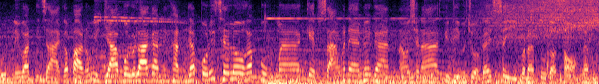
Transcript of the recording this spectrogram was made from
คุณนิวัตอิสายก็เป่านกหวีดยาวหมดเวลาการแข่งขันครับโปลิสเทโลครับบุกมาเก็บ 3 คะแนนด้วยการเอาชนะพีทีประจวบได้ 4 ประตูต่อ 2 ครับ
